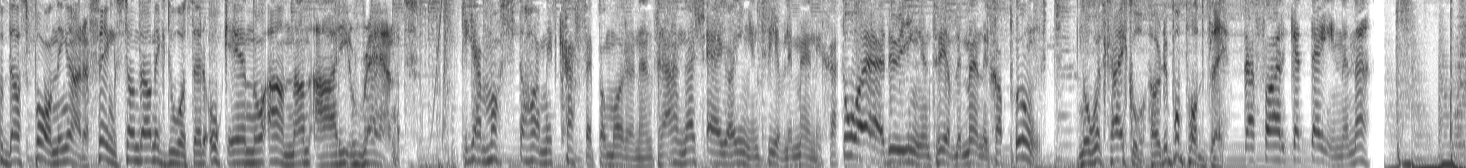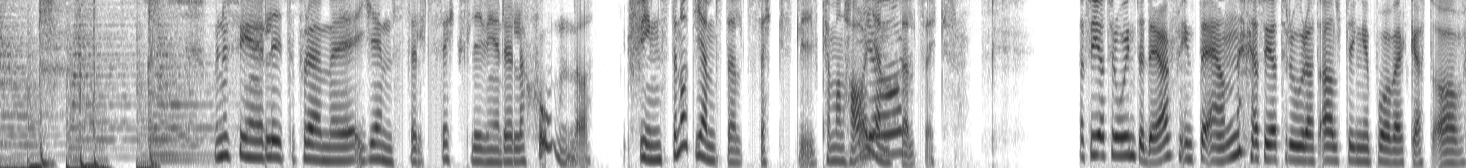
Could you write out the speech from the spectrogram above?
Udda spaningar, fängslande anekdoter och en och annan arg rant. Jag måste ha mitt kaffe på morgonen för annars är jag ingen trevlig människa. Då är du ingen trevlig människa, punkt. Något Kaiko, hör du på Podplay. Därför är gardinerna. Men nu ser ni lite på det här med jämställt sexliv i en relation då? Finns det något jämställt sexliv? Kan man ha Ja. jämställt sex? Alltså jag tror inte det, inte än. Alltså jag tror att allting är påverkat av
